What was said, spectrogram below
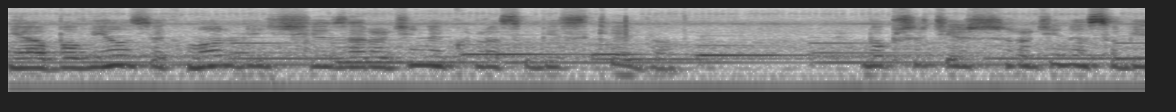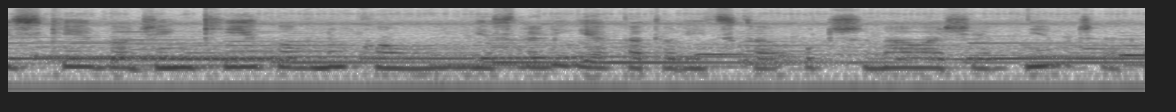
Miała obowiązek modlić się za rodzinę króla Sobieskiego, bo przecież rodzina Sobieskiego dzięki jego wnukom jest religia katolicka, utrzymała się w Niemczech.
